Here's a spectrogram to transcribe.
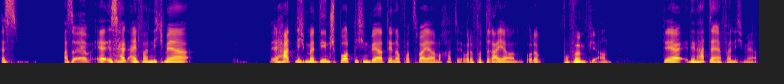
Es, also er, er ist halt einfach nicht mehr, er hat nicht mehr den sportlichen Wert, den er vor zwei Jahren noch hatte. Oder vor drei Jahren. Oder vor fünf Jahren. Der, den hat er einfach nicht mehr.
